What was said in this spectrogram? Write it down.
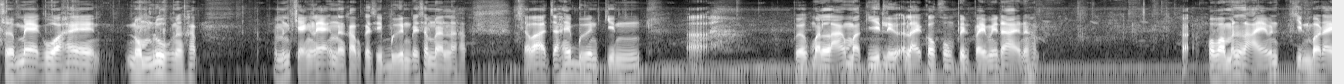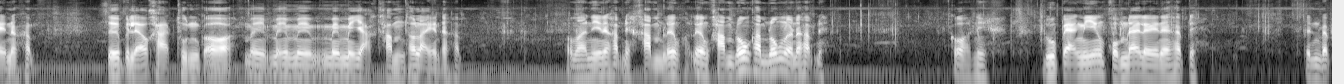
เสริมแม่วัวให้นมลูกนะครับให้มันแข็งแรงนะครับก็สิบืนไปซ้ำนั้นแหละครับ แต่ว่าจะให้บืนกินเปลือกมันล้างหมักยีสต์หรืออะไรก็คงเป็นไปไม่ได้นะครับเพราะว่ามันหลายมันกินบ่ได้นะครับ ซื้อไปแล้วขาดทุนก็ไม่ไม่ไม่ไมไม่ไม่อยากทำเท่าไหร่นะครับ ประมาณนี้นะครับเนี่ยคำเริ่มเริ่มคำลงคำลงแล้วนะครับเนี่ยก็นี่ดูแปลงนี้ของผมได้เลยนะครับเนี่ยเป็นแบบ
